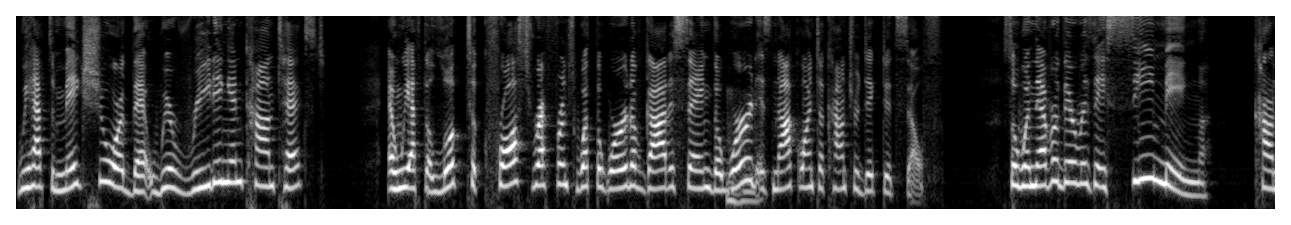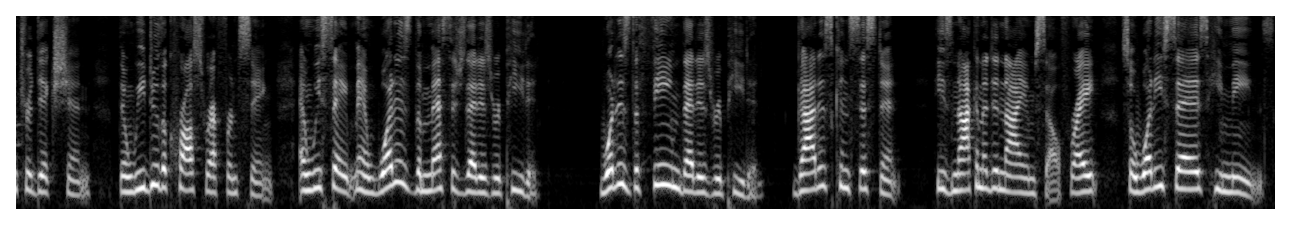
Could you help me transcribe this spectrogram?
we have to make sure that we're reading in context and we have to look to cross reference what the word of God is saying. The mm-hmm. word is not going to contradict itself. So whenever there is a seeming contradiction, then we do the cross referencing and we say, man, what is the message that is repeated? What is the theme that is repeated? God is consistent. He's not going to deny himself, right? So what he says, he means.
